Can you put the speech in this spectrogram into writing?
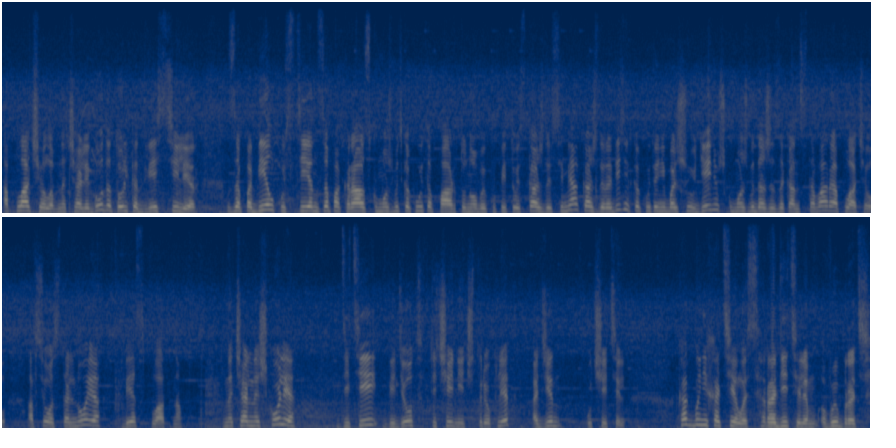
Оплачивала в начале года только 200 лир за побелку стен, за покраску, может быть, какую-то парту новую купить. То есть каждая семья, каждый родитель какую-то небольшую денежку, может быть, даже за канцтовары оплачивал, а все остальное бесплатно. В начальной школе детей ведет в течение четырех лет один учитель. Как бы не хотелось родителям выбрать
